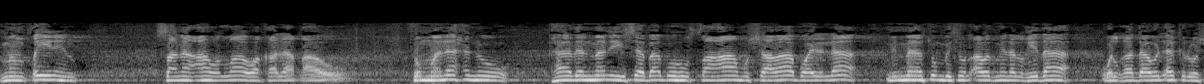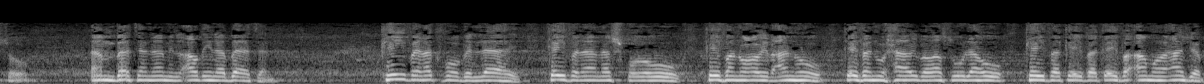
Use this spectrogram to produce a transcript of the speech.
من طين صنعه الله وخلقه؟ ثم نحن هذا المني سببه الطعام والشراب وإلا لا مما تنبت الأرض من الغذاء. والغداء والأكل والشرب. انبتنا من الأرض نباتا. كيف نكفر بالله؟ كيف لا نشكره؟ كيف نعرض عنه؟ كيف نحارب رسوله؟ كيف كيف كيف أمر عجب؟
